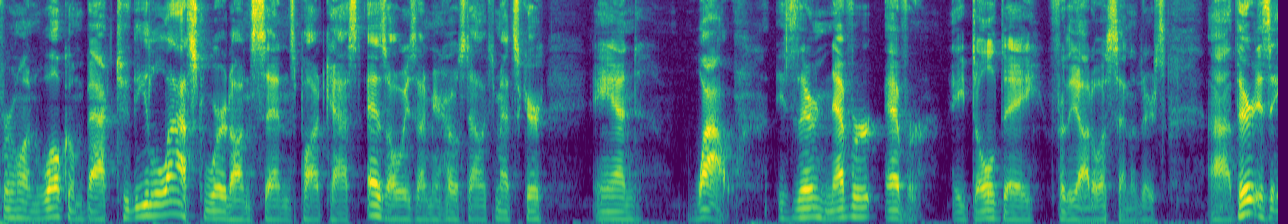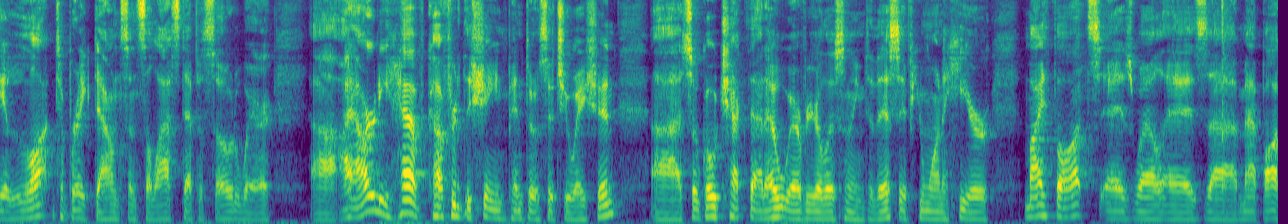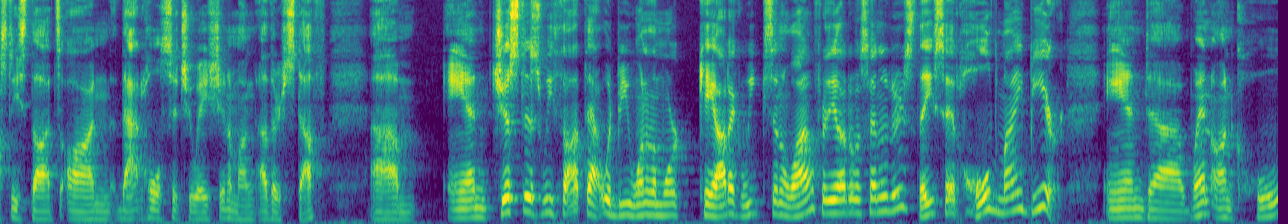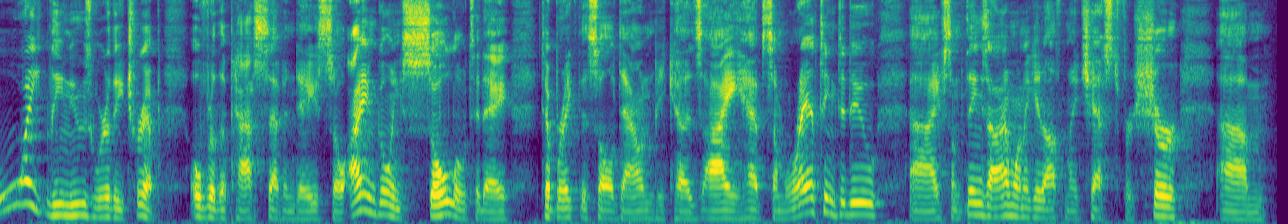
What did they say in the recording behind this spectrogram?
Everyone, welcome back to the Last Word on Sens podcast. As always, I'm your host, Alex Metzger, and wow, is there never ever a dull day for the Ottawa Senators? Uh, there is a lot to break down since the last episode where uh, I already have covered the Shane Pinto situation, uh, so go check that out wherever you're listening to this if you want to hear my thoughts as well as uh, Matt Bosty's thoughts on that whole situation, among other stuff. Um, and just as we thought that would be one of the more chaotic weeks in a while for the Ottawa Senators, they said, hold my beer, and uh, went on quite the newsworthy trip over the past seven days. So I am going solo today to break this all down because I have some ranting to do. Uh, I have some things I want to get off my chest for sure. Um,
